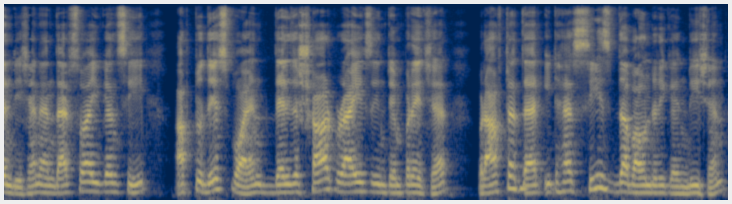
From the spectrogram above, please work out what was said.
condition and that's why you can see up to this point, there is a sharp rise in temperature, but after that, it has seized the boundary condition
